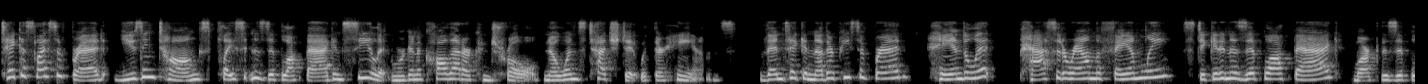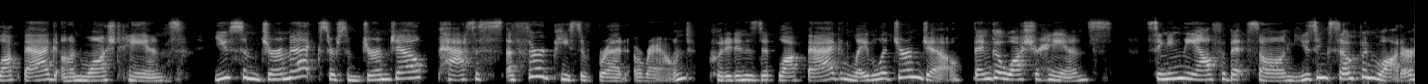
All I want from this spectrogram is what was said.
Take a slice of bread using tongs, place it in a Ziploc bag, and seal it. And we're going to call that our control. No one's touched it with their hands. Then take another piece of bread, handle it, pass it around the family, stick it in a Ziploc bag, mark the Ziploc bag, unwashed hands. Use some Germ-X or some germ gel, pass a, a, third piece of bread around, put it in a Ziploc bag, and label it germ gel. Then go wash your hands singing the alphabet song, using soap and water,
